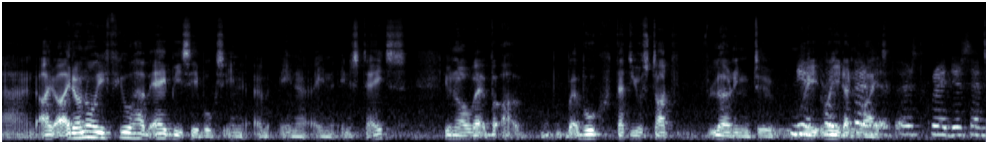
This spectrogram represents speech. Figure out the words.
and I, I don't know if you have ABC books in um, in uh, in in states. You know, a, a- a book that you start learning to Yeah, re- for read and fir- write. First graders and,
